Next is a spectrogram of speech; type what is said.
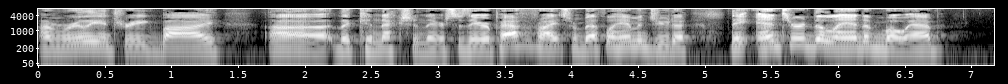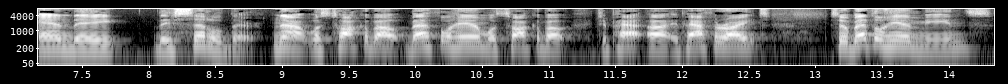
I'm really intrigued by uh, the connection there. It says they were Epaphrathites from Bethlehem and Judah. They entered the land of Moab, and they they settled there. Now, let's talk about Bethlehem. Let's talk about uh, Epaphrathites. So Bethlehem means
